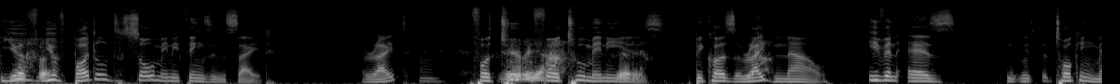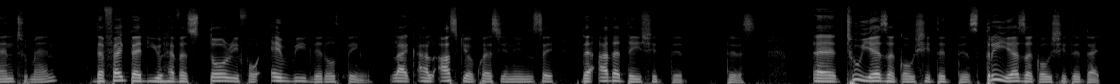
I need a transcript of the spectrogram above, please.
you've yes, you've bottled so many things inside, right? Mm. For too Very, for too many Very. years. Because yeah. right now, even as talking man to man, the fact that you have a story for every little thing. Like I'll ask you a question and you'll say, the other day she did this. Uh, two years ago she did this. Three years ago she did that.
